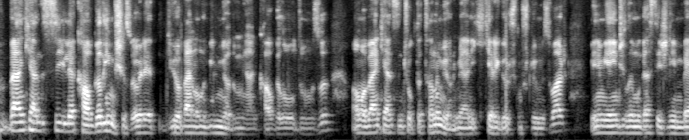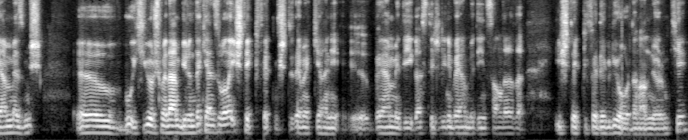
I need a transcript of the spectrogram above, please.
ben kendisiyle kavgalıymışız öyle diyor ben onu bilmiyordum yani kavgalı olduğumuzu ama ben kendisini çok da tanımıyorum yani iki kere görüşmüşlüğümüz var. Benim yayıncılığımı gazeteciliğimi beğenmezmiş e, bu iki görüşmeden birinde kendisi bana iş teklif etmişti. Demek ki hani e, beğenmediği, gazeteciliğini beğenmediği insanlara da iş teklif edebiliyor oradan anlıyorum ki.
